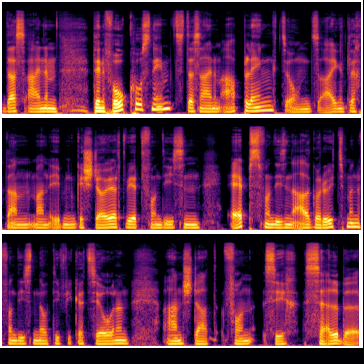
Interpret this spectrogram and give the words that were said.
das einem den Fokus nimmt, das einem ablenkt und eigentlich dann man eben gesteuert wird von diesen Apps, von diesen Algorithmen, von diesen Notifikationen, anstatt von sich selber.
